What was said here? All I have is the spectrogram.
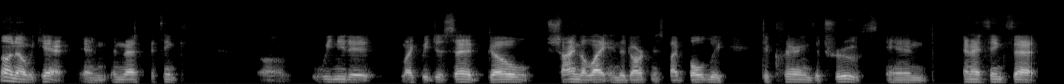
No, no, we can't. And and that I think um, we need to, like we just said, go shine the light in the darkness by boldly declaring the truth. And and I think that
